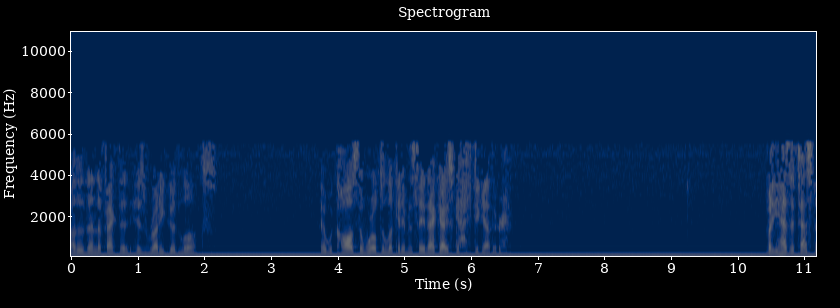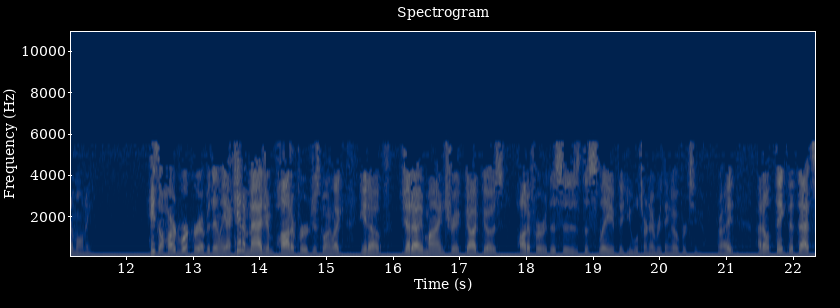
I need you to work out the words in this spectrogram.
other than the fact that his ruddy good looks that would cause the world to look at him and say, that guy's got it together. But he has a testimony. He's a hard worker, evidently. I can't imagine Potiphar just going like, you know, Jedi mind trick. God goes, Potiphar, this is the slave that you will turn everything over to, right? I don't think that that's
